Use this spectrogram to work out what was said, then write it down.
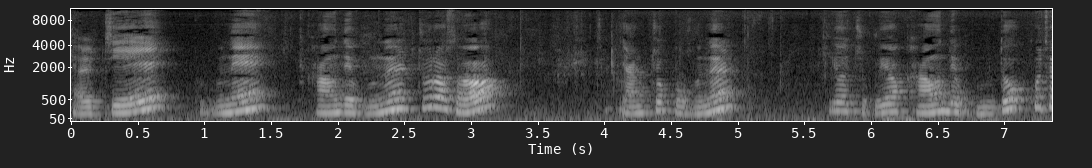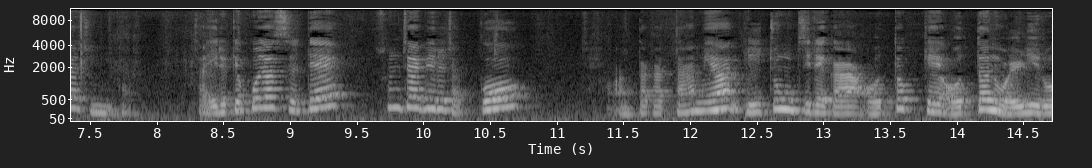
별질 부분에 가운데 부분을 뚫어서 양쪽 부분을 끼워주고요. 가운데 부분도 꽂아줍니다. 자, 이렇게 꽂았을 때 손잡이를 잡고 왔다 갔다 하면 일종 지뢰가 어떻게 어떤 원리로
